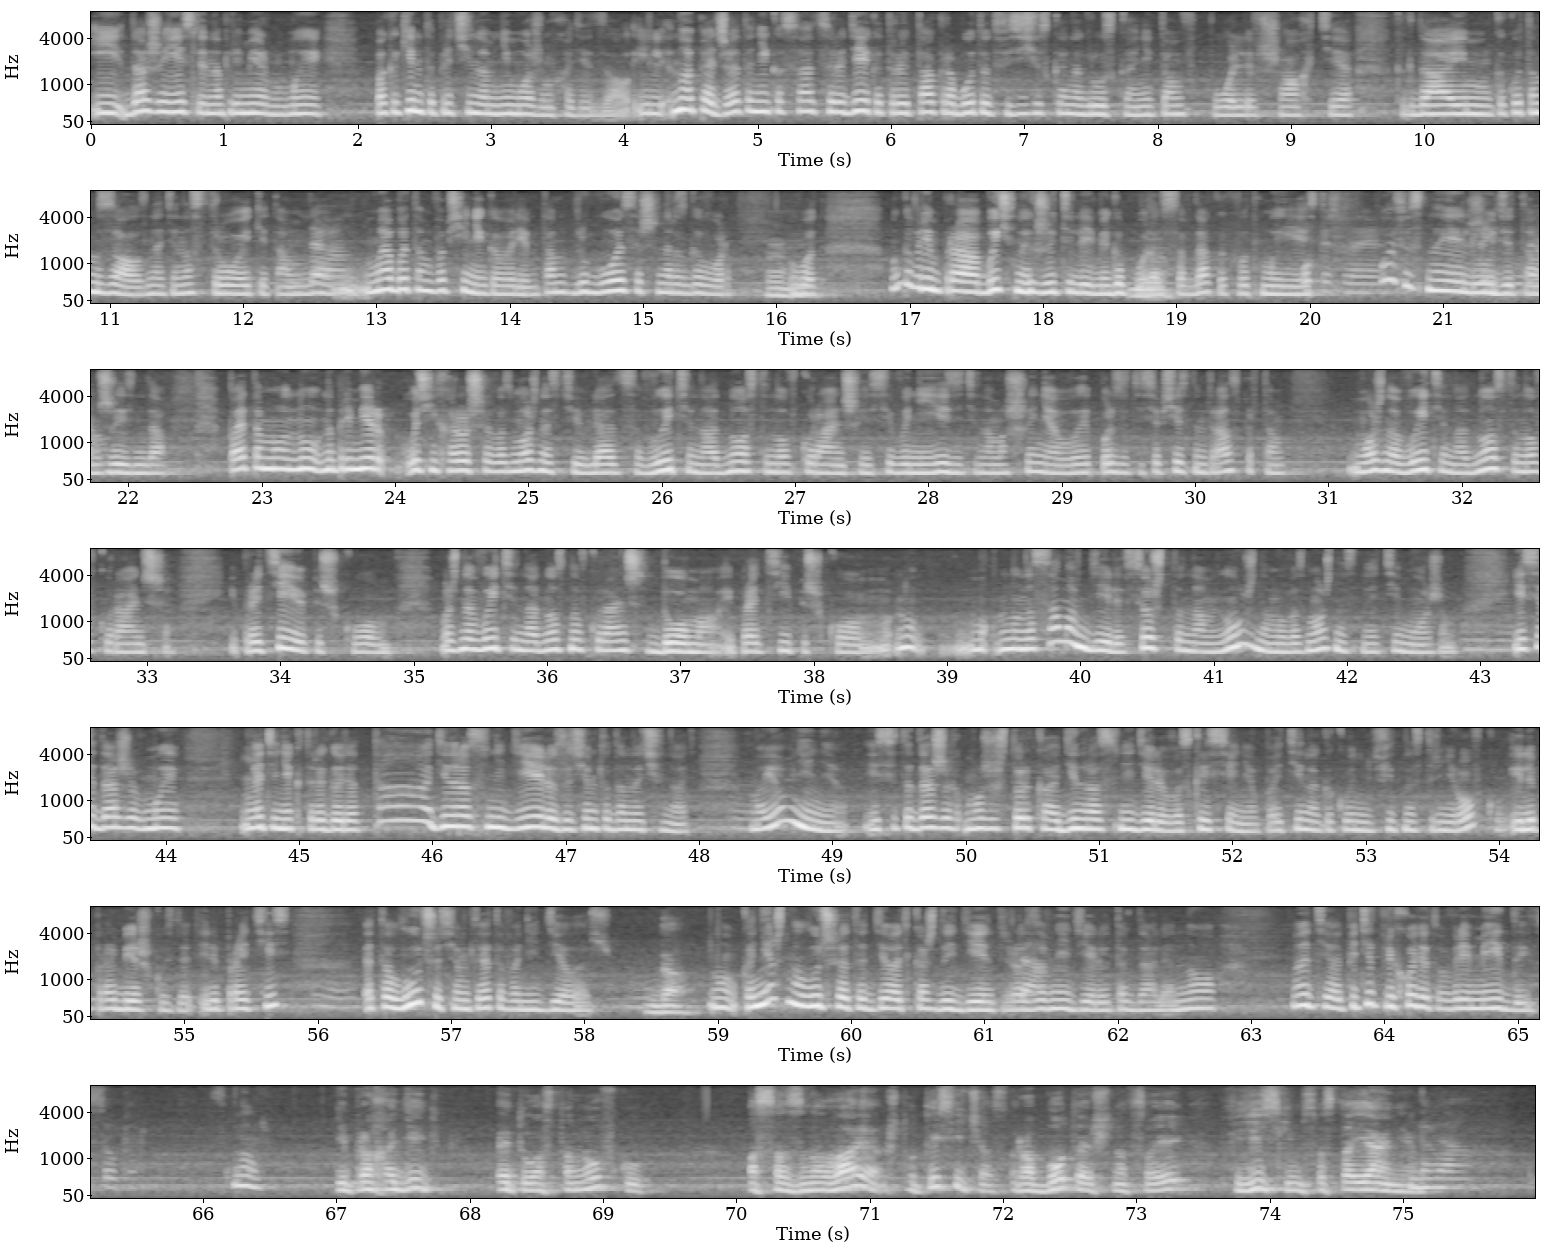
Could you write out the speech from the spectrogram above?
И даже если, например, мы по каким-то причинам не можем ходить в зал. Или, ну, опять же, это не касается людей, которые так работают физической нагрузкой. Они там в поле, в шахте, когда им какой там зал, знаете, настройки там. Да. Ну, мы об этом вообще не говорим. Там другой совершенно разговор. Вот. Мы говорим про обычных жителей мегаполисов, да, как вот мы есть. Офисные. Офисные Жизнь, люди, да. там, жизнь, да. Поэтому, ну, например, очень хорошей возможностью является выйти на одну остановку раньше. Если вы не ездите на машине, а вы пользуетесь общественным транспортом, можно выйти на одну остановку раньше и пройти ее пешком. Можно выйти на одну остановку раньше дома и пройти пешком. Ну, ну, на самом деле, все, что нам нужно, мы возможность найти можем. Если даже мы, знаете, некоторые говорят, да, один раз в неделю, зачем тогда начинать? Мое мнение, если ты даже можешь только один раз в неделю в воскресенье пойти на какую-нибудь фитнес-тренировку или пробежку сделать, или пройтись, это лучше, чем ты этого не делаешь. да. Ну, конечно, лучше это делать каждый день, три Да. раза в неделю и так далее, но Знаете, аппетит приходит во время еды. Супер. Ну, И проходить эту остановку, осознавая, что ты сейчас работаешь над своим физическим состоянием. Да.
